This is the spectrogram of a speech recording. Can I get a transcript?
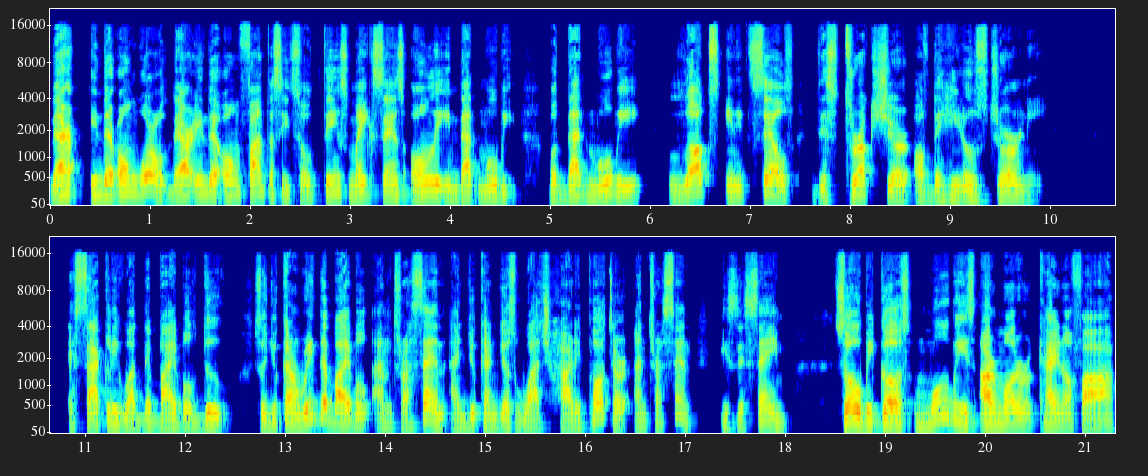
they're in their own world, they are in their own fantasy. So things make sense only in that movie. But that movie locks in itself the structure of the hero's journey. Exactly what the Bible do. So you can read the Bible and transcend, and you can just watch Harry Potter and transcend. It's the same. So because movies are more kind of a,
